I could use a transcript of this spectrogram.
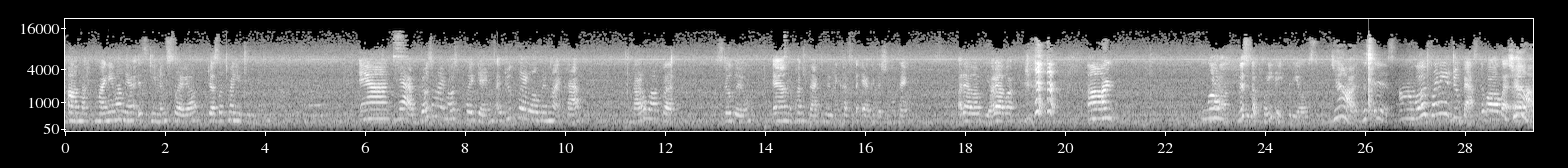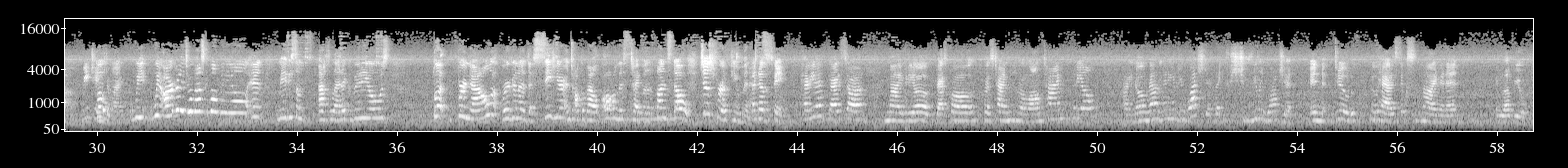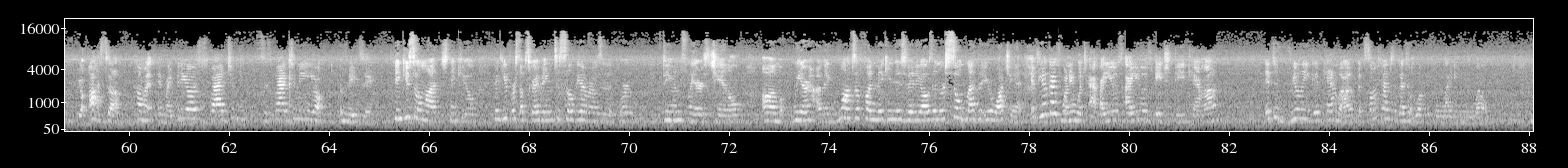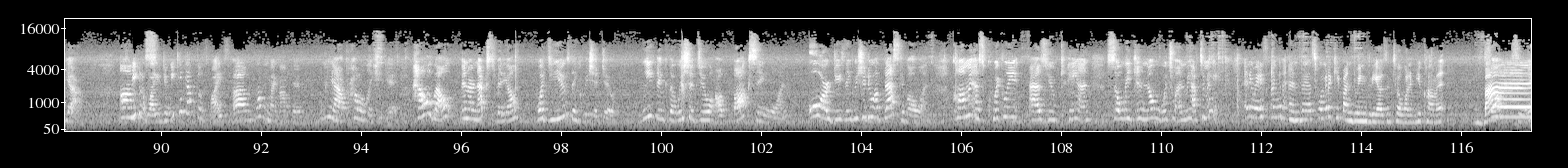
Um, my name on there is Demon Slayer, just like my YouTube name. And yeah, those are my most played games. I do play a little bit of Minecraft. Not a lot, but still do and the punch bag to moving because of the air conditioning thing. Whatever, yeah. whatever. um, well, yeah, this is a playdate videos. Yeah, this is. Um, we were planning to do basketball, but uh, yeah, um, we changed well, our mind. We we are going to do a basketball video and maybe some athletic videos. But for now, we're gonna just sit here and talk about all this type of fun stuff just for a few minutes. Another thing, guys saw my video of basketball first time in a long time video? I know not many of you watched it, but you should really watch it. And dude who has six nine in it, I love you. You're awesome. Comment in my video, subscribe to me, subscribe to me. You're amazing. Thank you so much. Thank you. Thank you for subscribing to Sylvia Rose or Demon Slayer's channel. Um, we are having lots of fun making these videos, and we're so glad that you're watching it. If you guys wondering which app I use, I use HD Camera. It's a really good camera, but sometimes it doesn't work with the lighting really well. Yeah. Um, Speaking of lighting, did we take out those lights? Um, probably my mom did. Yeah, probably she did. How about in our next video, what do you think we should do? we think that we should do a boxing one, or do you think we should do a basketball one? Comment as quickly as you can so we can know which one we have to make. Anyways, I'm going to end this. We're going to keep on doing videos until one of you comment. Bye! So,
